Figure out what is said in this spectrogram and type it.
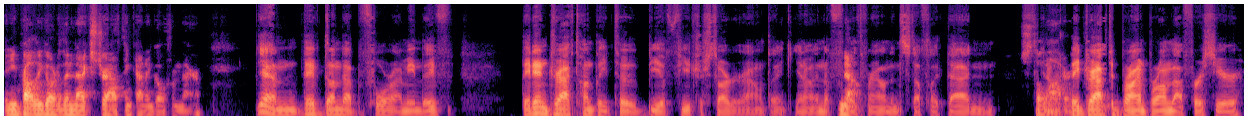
then you probably go to the next draft and kind of go from there. Yeah, and they've done that before. I mean, they've they didn't draft Hundley to be a future starter. I don't think you know in the fourth no. round and stuff like that. And just a know, they drafted Brian Brohm that first year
